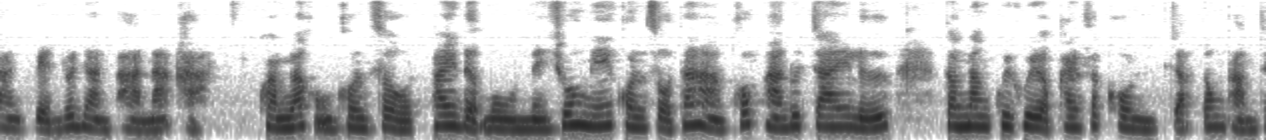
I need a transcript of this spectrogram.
การเปลี่ยนยนต์ยานพาหนะค่ะ ความรักของคนโสดไพ่เดอะมูนในช่วงนี้คนโสดถ้าหากคบหาดูใจหรือกำลังคุยคุยกับใครสักคนจะต้องถามใจ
